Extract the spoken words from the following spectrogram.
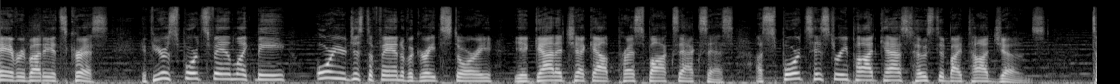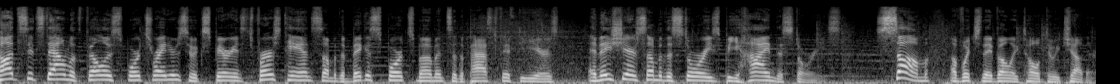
Hey, everybody, it's Chris. If you're a sports fan like me, or you're just a fan of a great story, you gotta check out Pressbox Access, a sports history podcast hosted by Todd Jones. Todd sits down with fellow sports writers who experienced firsthand some of the biggest sports moments of the past 50 years, and they share some of the stories behind the stories, some of which they've only told to each other.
